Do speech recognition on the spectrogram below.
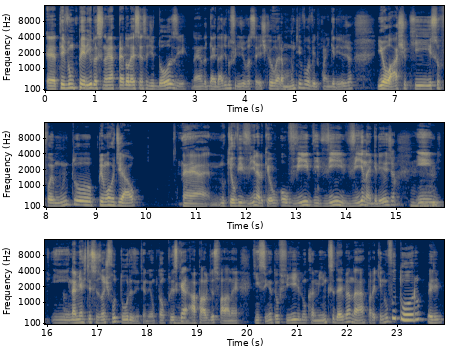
é, teve um período assim na minha pré-adolescência de 12, né, da idade do filho de vocês, que eu era muito envolvido com a igreja. E eu acho que isso foi muito primordial é, no que eu vivi, né, do que eu ouvi, vivi, vi na igreja e, e nas minhas decisões futuras, entendeu? Então, por isso que a, a palavra de Deus fala, né, que ensina teu filho no caminho que se deve andar, para que no futuro ele,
